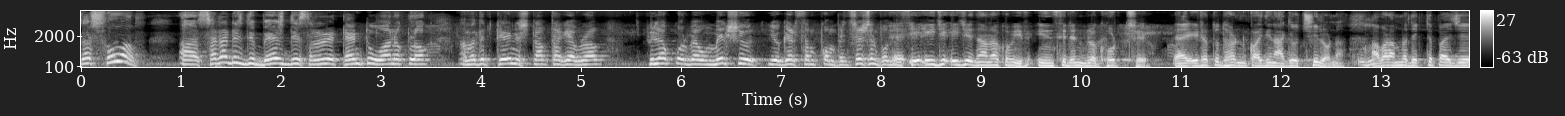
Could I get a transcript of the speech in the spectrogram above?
Just show off Saturday is the best day Saturday ten to one o'clock আমাদের ট্রেন স্টাফ থাকে আমরা ফিল আপ করবে এবং make sure you get some compensation for এই যে এই যে নানা রকম ইনসিডেন্টগুলো ঘটছে এটা তো ধরেন কয়েকদিন আগেও ছিল না। আবার আমরা দেখতে পাই যে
